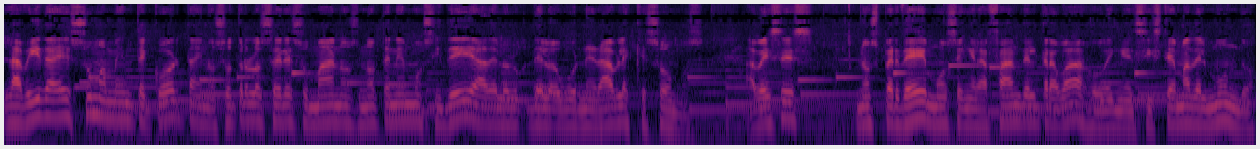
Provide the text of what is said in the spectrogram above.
La vida es sumamente corta y nosotros los seres humanos no tenemos idea de lo, de lo vulnerables que somos. A veces nos perdemos en el afán del trabajo, en el sistema del mundo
